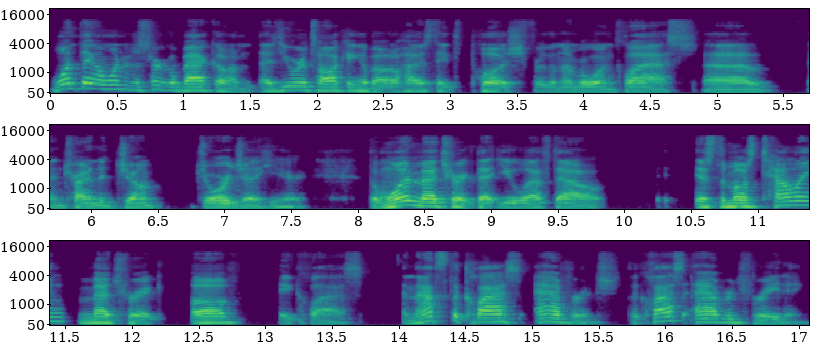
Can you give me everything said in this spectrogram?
One thing I wanted to circle back on, as you were talking about Ohio State's push for the number one class, uh, and trying to jump Georgia here, the one metric that you left out is the most telling metric of a class, and that's the class average, the class average rating.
